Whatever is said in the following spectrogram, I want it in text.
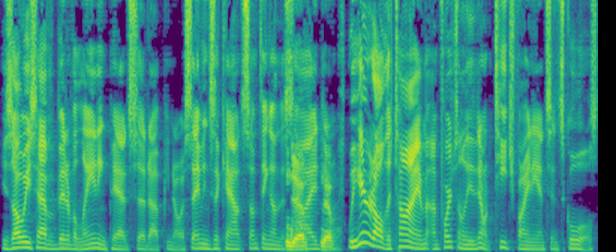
is always have a bit of a landing pad set up. You know, a savings account, something on the yep, side. Yep. We hear it all the time. Unfortunately, they don't teach finance in schools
